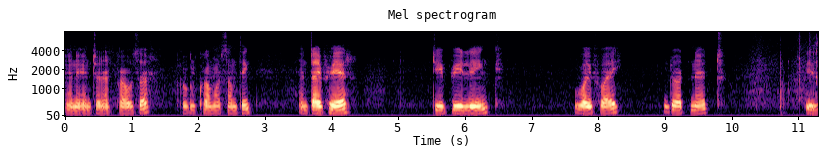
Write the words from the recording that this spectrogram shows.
an internet browser Google Chrome or something and type here tp-link wi-fi net is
